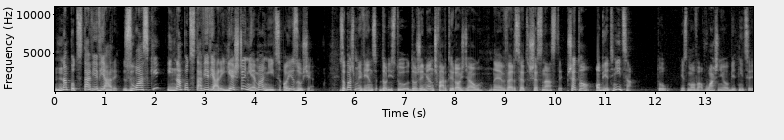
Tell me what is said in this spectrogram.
na podstawie wiary, z łaski i na podstawie wiary. Jeszcze nie ma nic o Jezusie. Zobaczmy więc do listu do Rzymian, czwarty rozdział, e, werset szesnasty. Przeto obietnica, tu jest mowa właśnie o obietnicy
